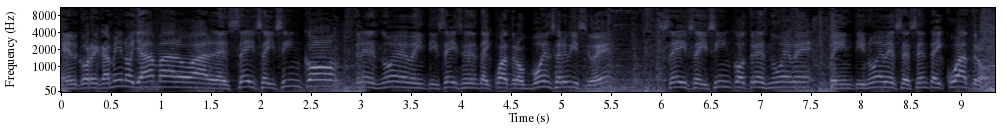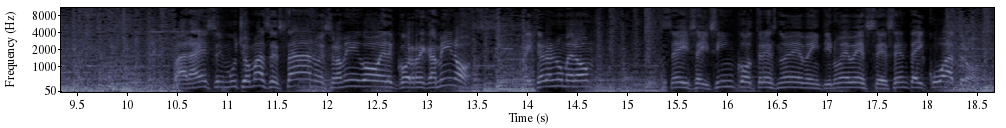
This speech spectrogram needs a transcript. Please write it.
El Correcamino, llámalo al 665-392664. Buen servicio, ¿eh? 665-392964. Para eso y mucho más está nuestro amigo El Correcaminos. Reitero el número 665-392964.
